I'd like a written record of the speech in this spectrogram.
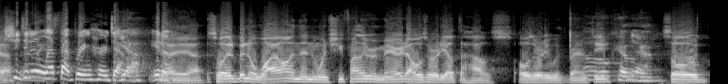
Like she didn't let that bring her down, Yeah. you know? Yeah, yeah, yeah. So it had been a while, and then when she finally remarried, I was already out the house. I was already with Bramty. Oh, okay, okay. Yeah. So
